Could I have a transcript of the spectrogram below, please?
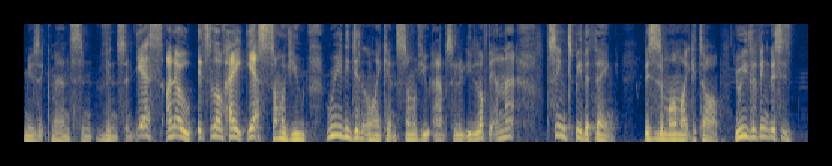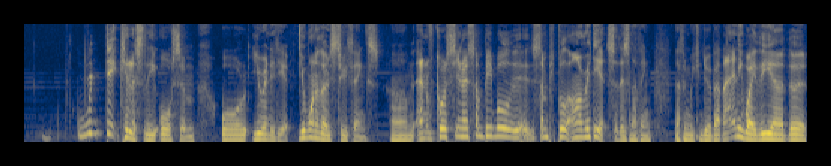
Music Man St. Vincent. Yes, I know, it's love hate. Yes, some of you really didn't like it and some of you absolutely loved it, and that seemed to be the thing. This is a Marmite guitar. You either think this is ridiculously awesome or you're an idiot. You're one of those two things. Um, and of course, you know some people some people are idiots, so there's nothing nothing we can do about that. Anyway, the uh, the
